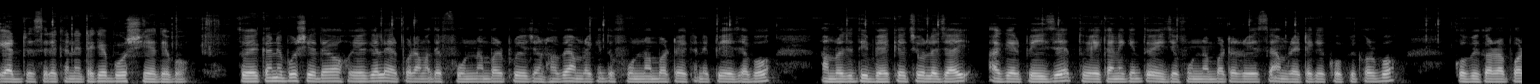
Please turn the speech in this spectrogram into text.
অ্যাড্রেসের এখানে এটাকে বসিয়ে দেব। তো এখানে বসিয়ে দেওয়া হয়ে গেলে এরপর আমাদের ফোন নাম্বার প্রয়োজন হবে। আমরা কিন্তু ফোন নাম্বারটা এখানে পেয়ে যাব। আমরা যদি ব্যাকে চলে যাই আগের পেজে তো এখানে কিন্তু এই যে ফোন নাম্বারটা রয়েছে, আমরা এটাকে কপি করব। কপি করার পর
